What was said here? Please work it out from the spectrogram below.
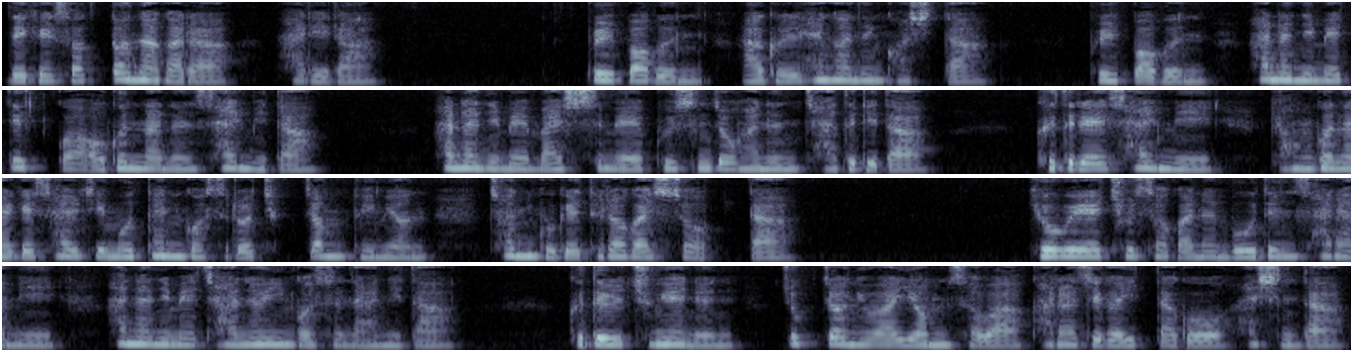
내게서 떠나가라 하리라. 불법은 악을 행하는 것이다. 불법은 하나님의 뜻과 어긋나는 삶이다. 하나님의 말씀에 불순종하는 자들이다. 그들의 삶이 경건하게 살지 못한 것으로 측정되면 천국에 들어갈 수 없다. 교회에 출석하는 모든 사람이 하나님의 자녀인 것은 아니다. 그들 중에는 쭉정이와 염소와 가라지가 있다고 하신다.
